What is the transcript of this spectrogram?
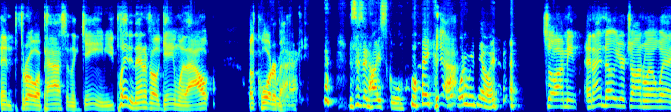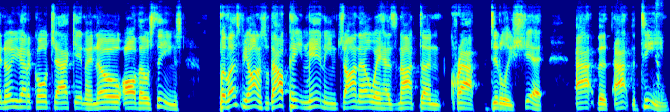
and throw a pass in a game. You played an NFL game without a quarterback. this is in high school. like, yeah. what, what are we doing? so, I mean, and I know you're John Elway. I know you got a gold jacket, and I know all those things. But let's be honest, without Peyton Manning, John Elway has not done crap diddly shit at the at the team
